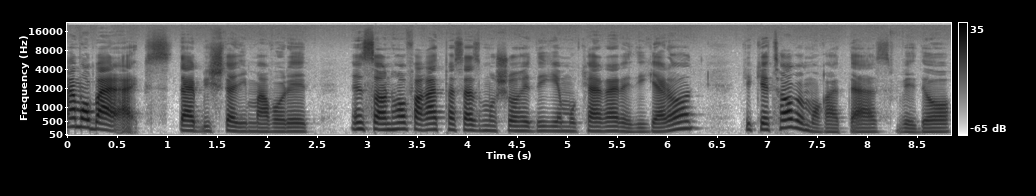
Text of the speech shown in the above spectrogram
اما برعکس در بیشترین موارد انسان ها فقط پس از مشاهده مکرر دیگران که کتاب مقدس ودا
